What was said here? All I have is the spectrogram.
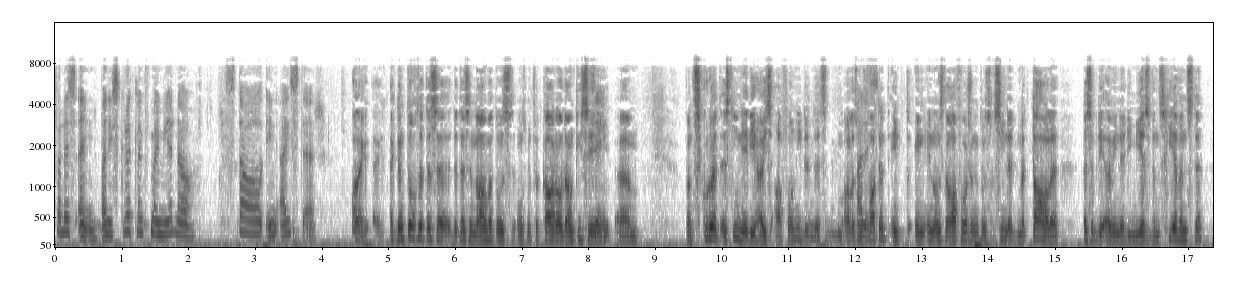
vullis in, want die skroot klink vir my meer na staal en yster. Wel ek ek, ek dink tog dit is 'n dit is 'n naam wat ons ons moet vir Karel dankie sê. Ehm um, want skroot is nie net die huisafval nie, dit is alles omvattend en en en ons navorsing het ons gesien dat metale is op die ou ene die mees winsgewendste. Ehm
